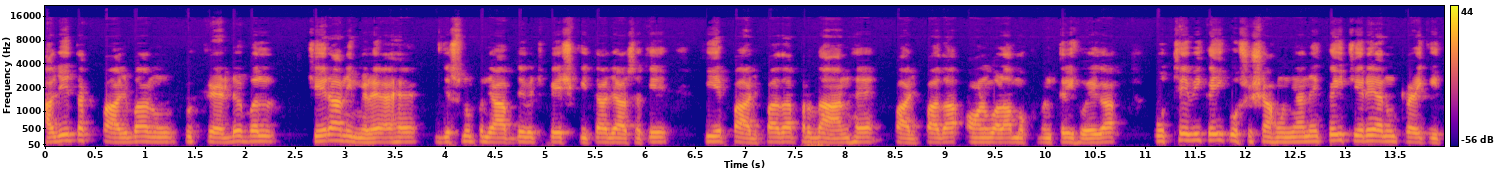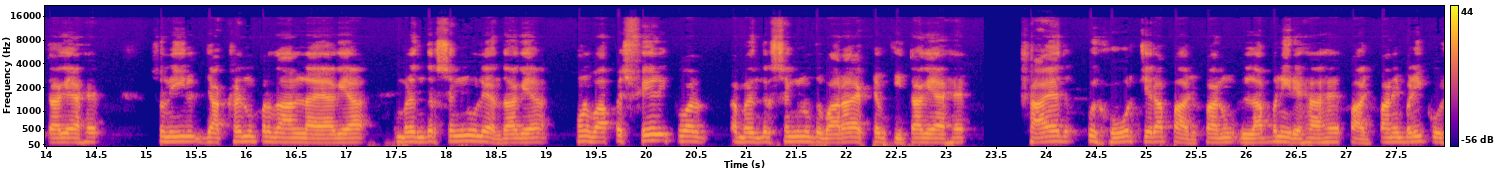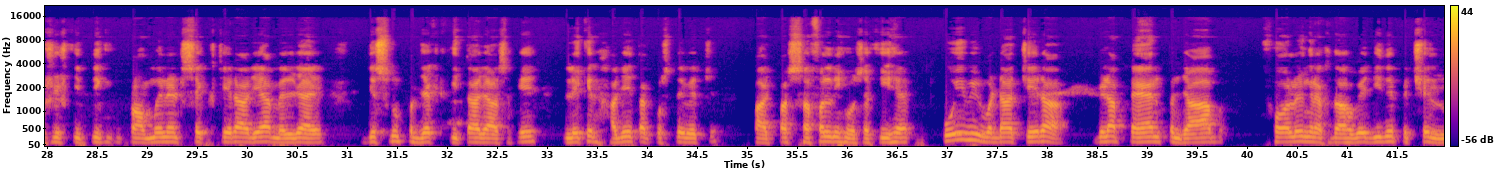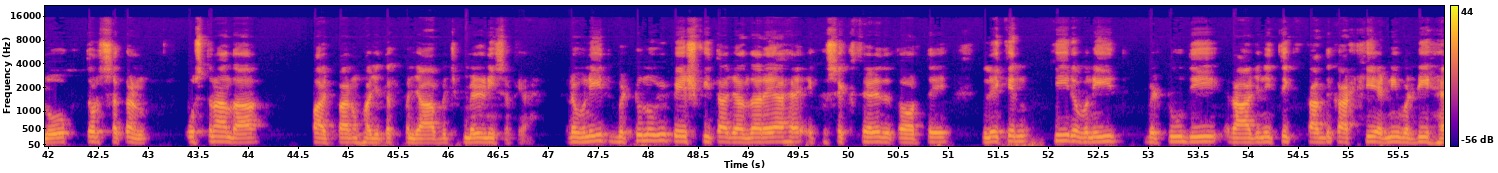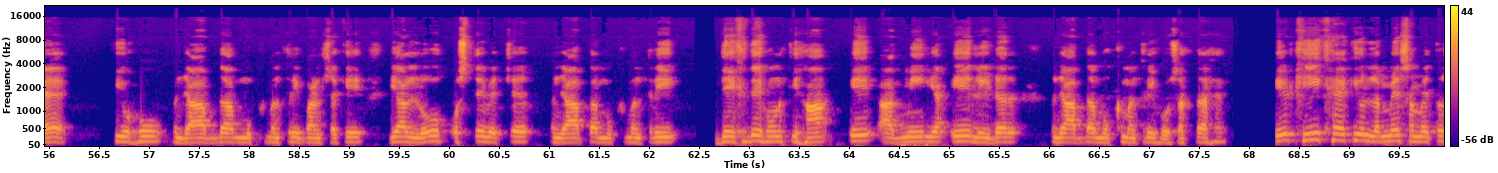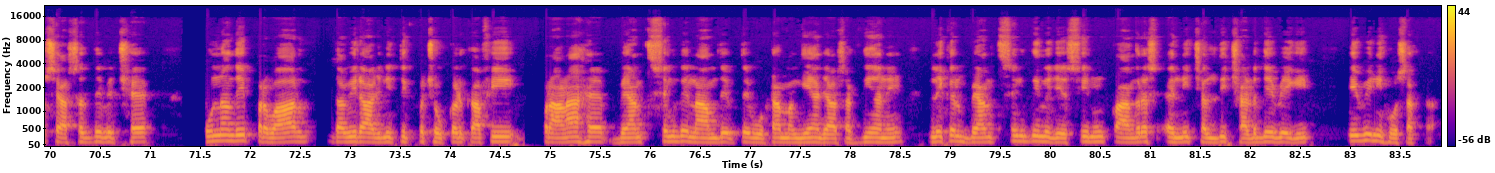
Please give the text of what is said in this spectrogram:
ਹਜੇ ਤੱਕ ਭਾਜਪਾ ਨੂੰ ਕੋਈ ਕ੍ਰੈਡੀਬਲ ਚਿਹਰਾ ਨਹੀਂ ਮਿਲਿਆ ਹੈ, ਜਿਸ ਨੂੰ ਪੰਜਾਬ ਦੇ ਵਿੱਚ ਪੇਸ਼ ਕੀਤਾ ਜਾ ਸਕੇ ਕਿ ਇਹ ਭਾਜਪਾ ਦਾ ਪ੍ਰਧਾਨ ਹੈ, ਭਾਜਪਾ ਦਾ ਆਉਣ ਵਾਲਾ ਮੁੱਖ ਮੰਤਰੀ ਹੋਏਗਾ। ਉੱਥੇ ਵੀ ਕਈ ਕੋਸ਼ਿਸ਼ਾਂ ਹੋਈਆਂ ਨੇ, ਕਈ ਚਿਹਰਿਆਂ ਨੂੰ ਟਰਾਈ ਕੀਤਾ ਗਿਆ ਹੈ। ਸੁਨੀਲ ਜਾਖੜ ਨੂੰ ਪ੍ਰਧਾਨ ਲਾਇਆ ਗਿਆ, ਅਮਰਿੰਦਰ ਸਿੰਘ ਨੂੰ ਲਿਆਂਦਾ ਗਿਆ, ਹੁਣ ਵਾਪਸ ਫਿਰ ਇੱਕ ਵਾਰ ਅਮਰਿੰਦਰ ਸਿੰਘ ਨੂੰ ਦੁਬਾਰਾ ਐਕਟਿਵ ਕੀਤਾ ਗਿਆ ਹੈ। ਸ਼ਾਇਦ ਕੋਈ ਹੋਰ ਚਿਹਰਾ ਭਾਜਪਾ ਨੂੰ ਲੱਭ ਨਹੀਂ ਰਿਹਾ ਹੈ। ਭਾਜਪਾ ਨੇ ਬੜੀ ਕੋਸ਼ਿਸ਼ ਕੀਤੀ ਕਿ ਪ੍ਰੋਮਿਨੈਂਟ ਸਿੱਖ ਚਿਹਰਾ ਜਿਹਾ ਮਿਲ ਜਾਏ, ਜਿਸ ਨੂੰ ਪ੍ਰੋਜੈਕਟ ਕੀਤਾ ਜਾ ਸਕੇ, ਲੇਕਿਨ ਹਜੇ ਤੱਕ ਉਸ ਦੇ ਵਿੱਚ ਭਾਜਪਾ ਸਫਲ ਨਹੀਂ ਹੋ ਸਕੀ ਹੈ। ਕੋਈ ਵੀ ਵੱਡਾ ਚਿਹਰਾ ਜਿਹੜਾ ਪੈਨ ਪੰਜਾਬ ਫੋਲੋਇੰਗ ਰੱਖਦਾ ਹੋਵੇ, ਜਿਹਦੇ ਪਿੱਛੇ ਲੋਕ ਤੁਰ ਸਕਣ, ਉਸ ਤਰ੍ਹਾਂ ਦਾ ਭਾਜਪਾ ਨੂੰ ਹਜੇ ਤੱਕ ਪੰਜਾਬ ਵਿੱਚ ਮਿਲ ਨਹੀਂ ਸਕਿਆ ਰਵਨੀਤ ਬਿੱਟੂ ਨੂੰ ਵੀ ਪੇਸ਼ ਕੀਤਾ ਜਾਂਦਾ ਰਿਹਾ ਹੈ ਇੱਕ ਸਿੱਖ ਚਿਹਰੇ ਦੇ ਤੌਰ ਤੇ, ਲੇਕਿਨ ਕੀ ਰਵਨੀਤ ਬਿੱਟੂ ਦੀ ਰਾਜਨੀਤਿਕ ਕੱਦਕਾਠੀ ਇੰਨੀ ਵੱਡੀ ਹੈ ਕਿ ਉਹ ਪੰਜਾਬ ਦਾ ਮੁੱਖ ਮੰਤਰੀ ਬਣ ਸਕੇ ਜਾਂ ਲੋਕ ਉਸ ਦੇ ਵਿੱਚ ਪੰਜਾਬ ਦਾ ਮੁੱਖ ਮੰਤਰੀ ਦੇਖਦੇ ਹੋਣ ਕਿ ਹਾਂ, ਇਹ ਆਦਮੀ ਜਾਂ ਇਹ ਲੀਡਰ ਪੰਜਾਬ ਦਾ ਮੁੱਖ ਮੰਤਰੀ ਹੋ ਸਕਦਾ ਹੈ। ਇਹ ਠੀਕ ਹੈ ਕਿ ਉਹ ਲੰਮੇ ਸਮੇਂ ਤੋਂ ਸਿਆਸਤ ਦੇ ਵਿੱਚ ਹੈ। ਉਹਨਾਂ ਦੇ ਪਰਿਵਾਰ ਦਾ ਵੀ ਰਾਜਨੀਤਿਕ ਪਿਛੋਕੜ ਕਾਫੀ ਪੁਰਾਣਾ ਹੈ। ਬੇਅੰਤ ਸਿੰਘ ਦੇ ਨਾਮ ਦੇ ਉੱਤੇ ਵੋਟਾਂ ਮੰਗੀਆਂ ਜਾ ਸਕਦੀਆਂ ਨੇ, ਲੇਕਿਨ ਬੇਅੰਤ ਸਿੰਘ ਦੀ ਲਜੇਸੀ ਨੂੰ ਕਾਂਗਰਸ ਇੰਨੀ ਜਲਦੀ ਛੱਡ ਦੇਵੇਗੀ ਇਹ ਵੀ ਨਹੀਂ ਹੋ ਸਕਦਾ।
